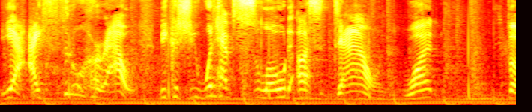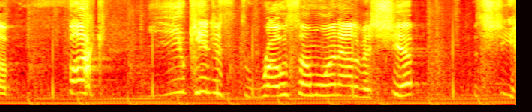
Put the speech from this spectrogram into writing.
Yeah, I threw her out because she would have slowed us down. What the fuck? You can't just throw someone out of a ship. She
